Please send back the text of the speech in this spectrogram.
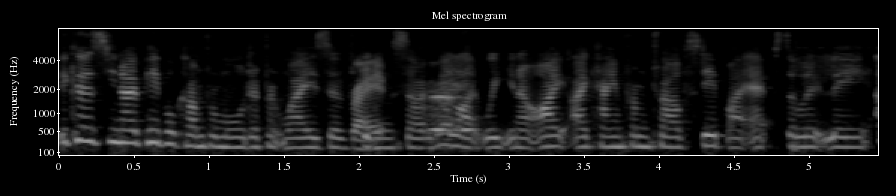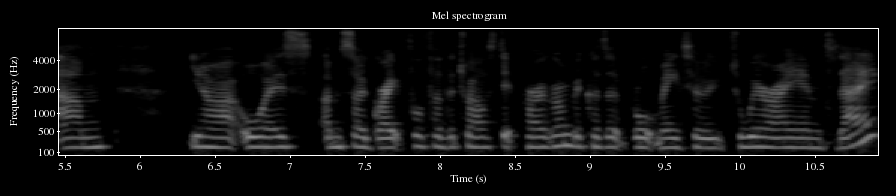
because you know people come from all different ways of right. getting sober. Like we, you know, I, I came from 12 step. I absolutely um you know, I always I'm so grateful for the 12 step program because it brought me to to where I am today.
